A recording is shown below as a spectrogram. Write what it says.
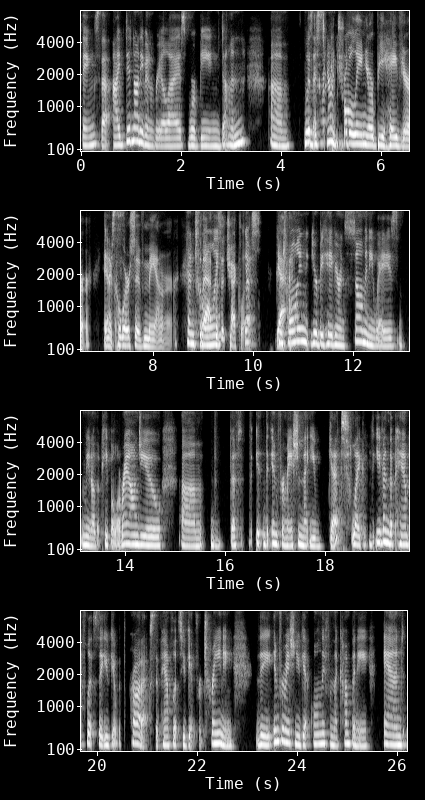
things that I did not even realize were being done um, was That they were astounding. controlling your behavior in Yes. a coercive manner. So that was a checklist. Yeah. controlling your behavior in so many ways you know the people around you um the the information that you get like even the pamphlets that you get with the products the pamphlets you get for training the information you get only from the company and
